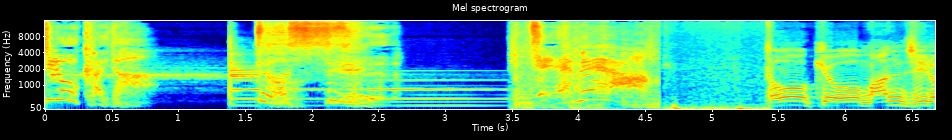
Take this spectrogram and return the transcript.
次郎会だ。達せ。てめえら！東京万次郎。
